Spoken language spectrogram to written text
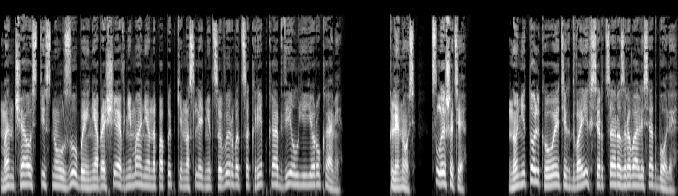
Мэн Чао стиснул зубы и, не обращая внимания на попытки наследницы вырваться, крепко обвил ее руками. «Клянусь, слышите?» Но не только у этих двоих сердца разрывались от боли.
